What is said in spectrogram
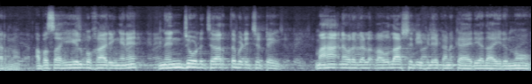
അറിഞ്ഞു അപ്പോൾ സഹീൽ ബുഖാരി ഇങ്ങനെ നെഞ്ചോട് ചേർത്ത് പിടിച്ചിട്ട് മഹാനവറുകൾ റൗല ഷരീഫിലേക്കാണ് കയറിയതായിരുന്നു.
